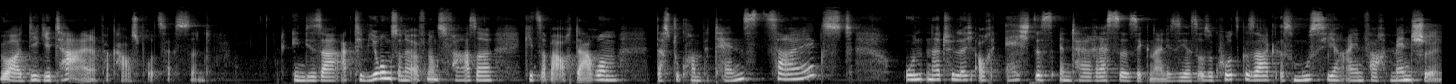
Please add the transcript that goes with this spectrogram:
ja, digitalen Verkaufsprozess sind. In dieser Aktivierungs- und Eröffnungsphase geht es aber auch darum, dass du Kompetenz zeigst und natürlich auch echtes Interesse signalisierst. Also kurz gesagt, es muss hier einfach menscheln.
